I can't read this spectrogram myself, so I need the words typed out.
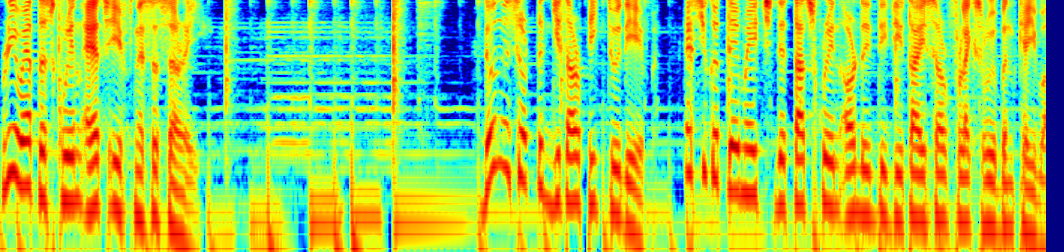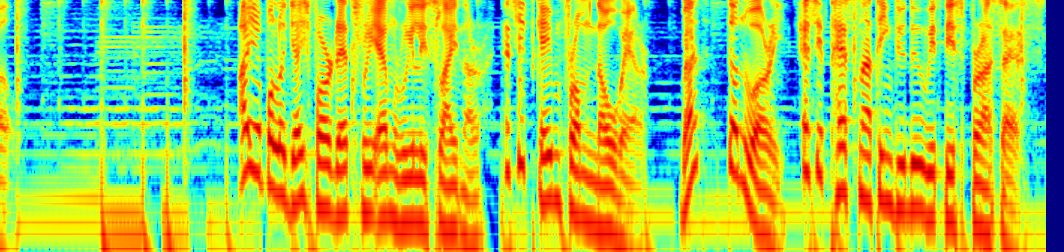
Re-wet the screen edge if necessary. Don't insert the guitar pick too deep, as you could damage the touchscreen or the digitizer flex ribbon cable. I apologize for that 3M release liner, as it came from nowhere. But don't worry, as it has nothing to do with this process.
